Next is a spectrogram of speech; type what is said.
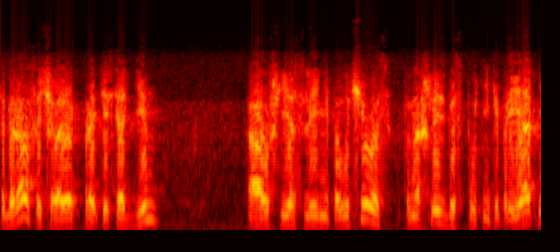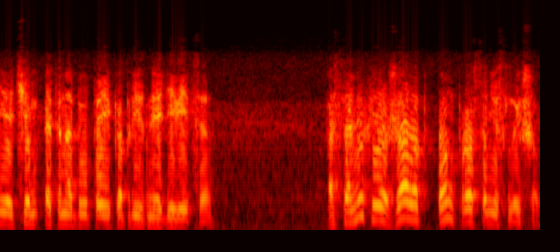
Собирался человек пройтись один, а уж если не получилось, то нашлись бы спутники приятнее, чем эта надутая и капризная девица. Остальных ее жалоб он просто не слышал.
